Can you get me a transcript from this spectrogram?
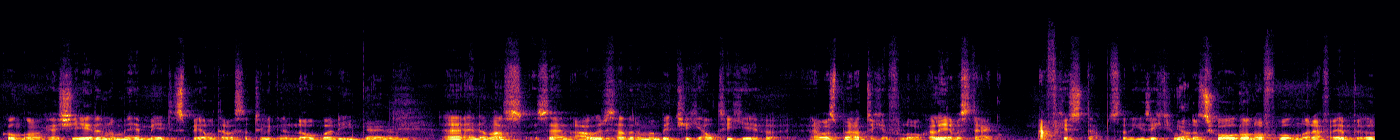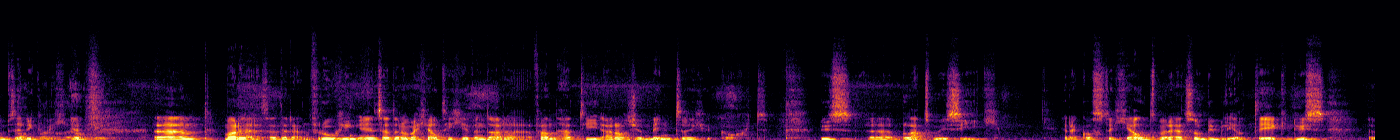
kon engageren om met hem mee te spelen. Want hij was natuurlijk een nobody. Ja, ja. En dat was, zijn ouders hadden hem een beetje geld gegeven. Hij was buiten gevlogen. Allee, hij was eigenlijk afgestapt. Ze hadden gezegd, je moet Ja. naar school gaan of word maar af. Dan ben ik weg. hè. Ehm, maar eh, ze hadden een vroeging en ze hadden hem wat geld gegeven. En daarvan had hij arrangementen gekocht. Dus eh, bladmuziek. En dat kostte geld, maar hij had zo'n bibliotheek. Dus eh,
